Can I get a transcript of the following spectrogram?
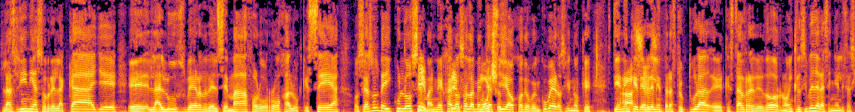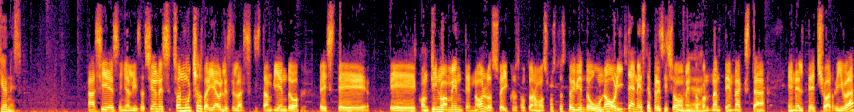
las líneas sobre la calle, eh, la luz verde del semáforo, roja, lo que sea. O sea, esos vehículos sí, se manejan sí, no solamente muchos. así a ojo de buen cubero, sino que tienen que ver de la infraestructura eh, que está alrededor, ¿no? Inclusive de las señalizaciones. Así es, señalizaciones. Son muchas variables de las que están viendo este, eh, continuamente, ¿no? Los vehículos autónomos. Justo estoy viendo uno ahorita en este preciso momento yeah. con una antena que está en el techo arriba,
